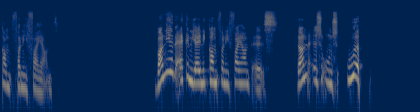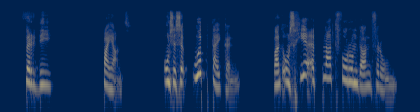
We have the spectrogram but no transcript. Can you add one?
kamp van die vyand. Wanneer ek en jy in die kamp van die vyand is, dan is ons oop vir die vyand. Ons is 'n oop teken want ons gee 'n platform dan vir hom.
